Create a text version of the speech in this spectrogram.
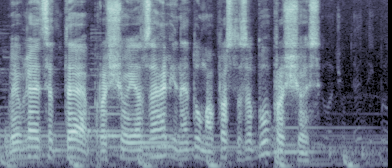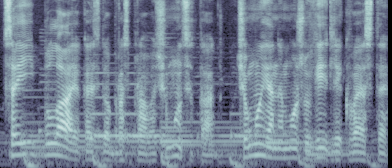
Виявляється, те, про що я взагалі не думав, просто забув про щось. Це і була якась добра справа. Чому це так? Чому я не можу відлік вести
